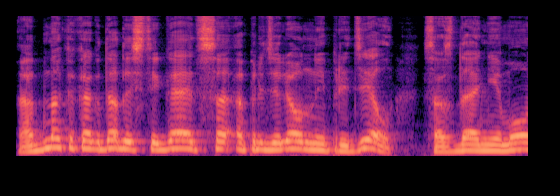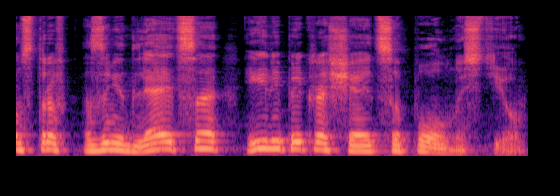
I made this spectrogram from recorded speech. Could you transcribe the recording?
Однако, когда достигается определенный предел, создание монстров замедляется или прекращается полностью.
